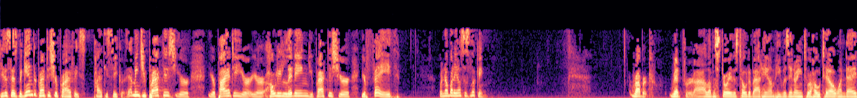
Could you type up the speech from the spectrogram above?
Jesus says, begin to practice your piety, piety secretly. That means you practice your, your piety, your, your holy living, you practice your, your faith when nobody else is looking. Robert Redford. I love a story that's told about him. He was entering to a hotel one day,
